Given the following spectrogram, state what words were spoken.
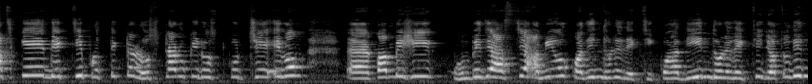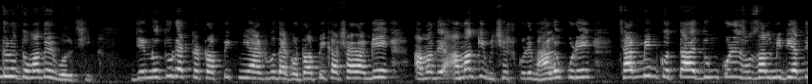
আজকে দেখছি প্রত্যেকটা রোস্টার ওকে রোস্ট করছে এবং কম বেশি হোম পেজে আসছে। আমিও কদিন ধরে দেখছি, কদিন ধরে দেখছি, যতদিন ধরে তোমাদের বলছি যে নতুন একটা টপিক নিয়ে আসব। দেখো টপিক আসার আগে আমাদের, আমাকে বিশেষ করে ভালো করে ছানবিন করতে হয়, দুম করে সোশ্যাল মিডিয়াতে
